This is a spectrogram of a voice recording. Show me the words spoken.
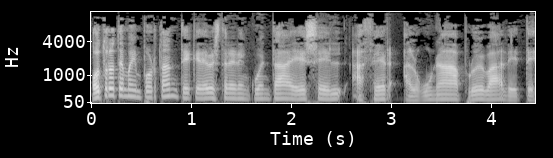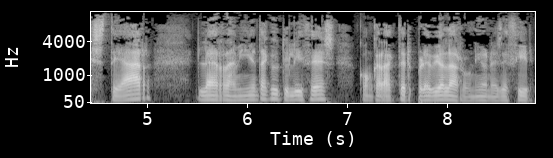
Otro tema importante que debes tener en cuenta es el hacer alguna prueba de testear la herramienta que utilices con carácter previo a la reunión. Es decir,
